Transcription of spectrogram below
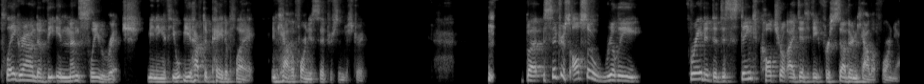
playground of the immensely rich, meaning if you, you have to pay to play in California citrus industry. But citrus also really created a distinct cultural identity for Southern California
